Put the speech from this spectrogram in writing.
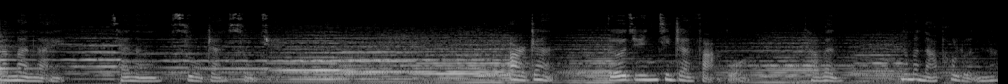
慢慢来，才能速战速决。二战，德军进占法国，他问：“那么拿破仑呢？”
